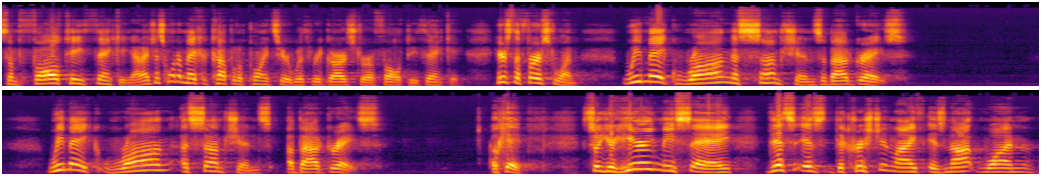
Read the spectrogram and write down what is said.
Some faulty thinking. And I just want to make a couple of points here with regards to our faulty thinking. Here's the first one we make wrong assumptions about grace. We make wrong assumptions about grace. Okay, So you're hearing me say this is the Christian life is not one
